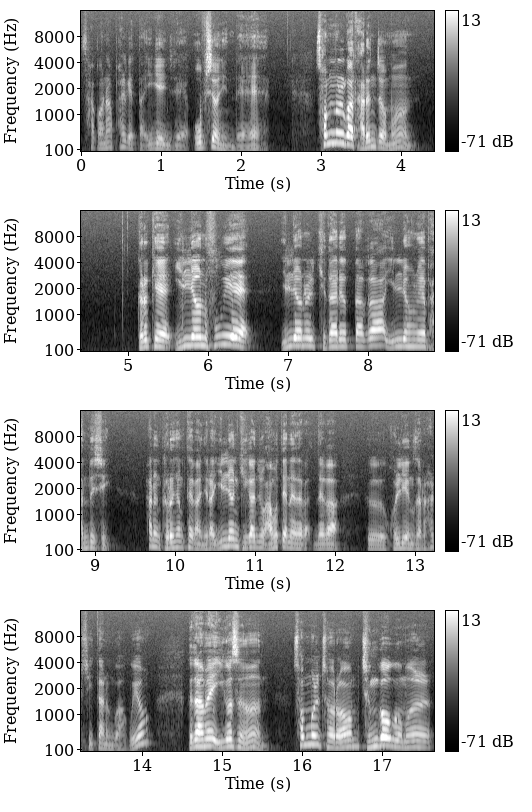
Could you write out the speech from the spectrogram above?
사거나 팔겠다. 이게 이제 옵션인데 선물과 다른 점은 그렇게 1년 후에 1년을 기다렸다가 1년 후에 반드시 하는 그런 형태가 아니라 1년 기간 중 아무 때나 내가, 그 권리 행사를 할 수 있다는 거 하고요. 그 다음에 이것은 선물처럼 증거금을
